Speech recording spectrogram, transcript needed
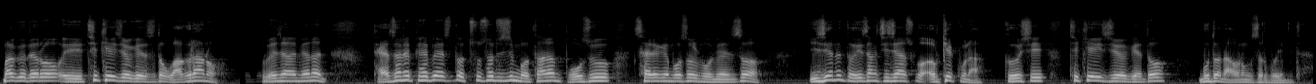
말 그대로 이 TK 지역에서도 와그라노. 왜냐하면은 대선에 패배해서도 추스르지 못하는 보수 세력의 모습을 보면서 이제는 더 이상 지지할 수가 없겠구나. 그것이 TK 지역에도 묻어 나오는 것으로 보입니다.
